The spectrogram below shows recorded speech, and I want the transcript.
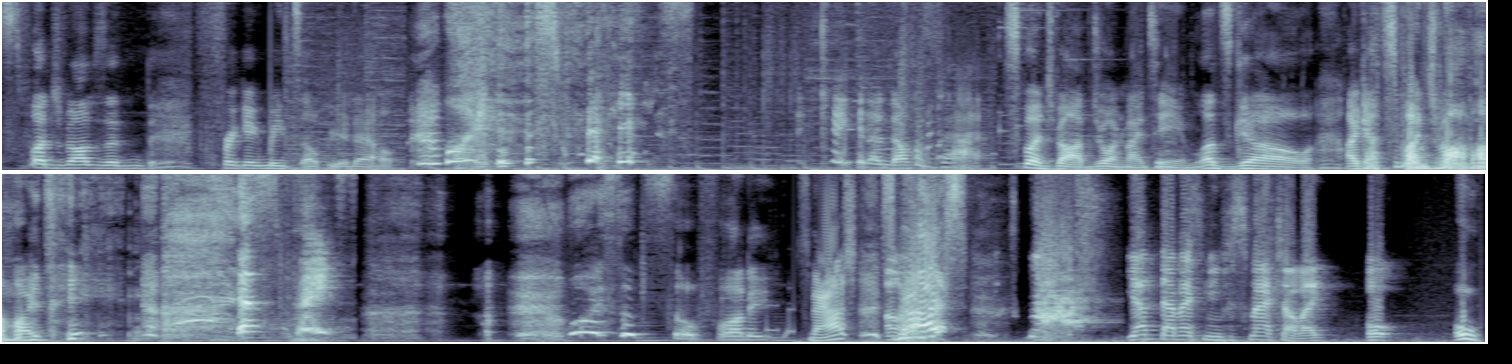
SpongeBob's in freaking Miitopia now. Look at his face. Can't get enough of that. SpongeBob, join my team. Let's go. I got SpongeBob on my team. his face. Why is that so funny? Smash? Oh. Smash! Smash! Yep, that makes me smash alright. Oh. Oh.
